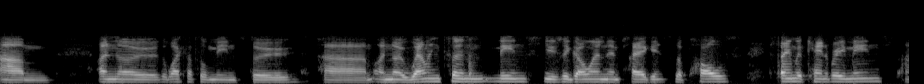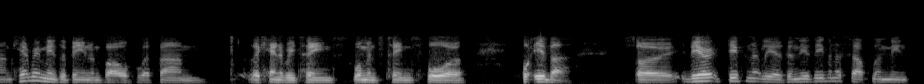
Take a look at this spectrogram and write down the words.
Um, I know the Waikato men's do. Um, I know Wellington men's usually go in and play against the Pulse. Same with Canterbury men's. Um, Canterbury men's have been involved with um, the Canterbury teams, women's teams for forever. So there definitely is, and there's even a Southland men's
